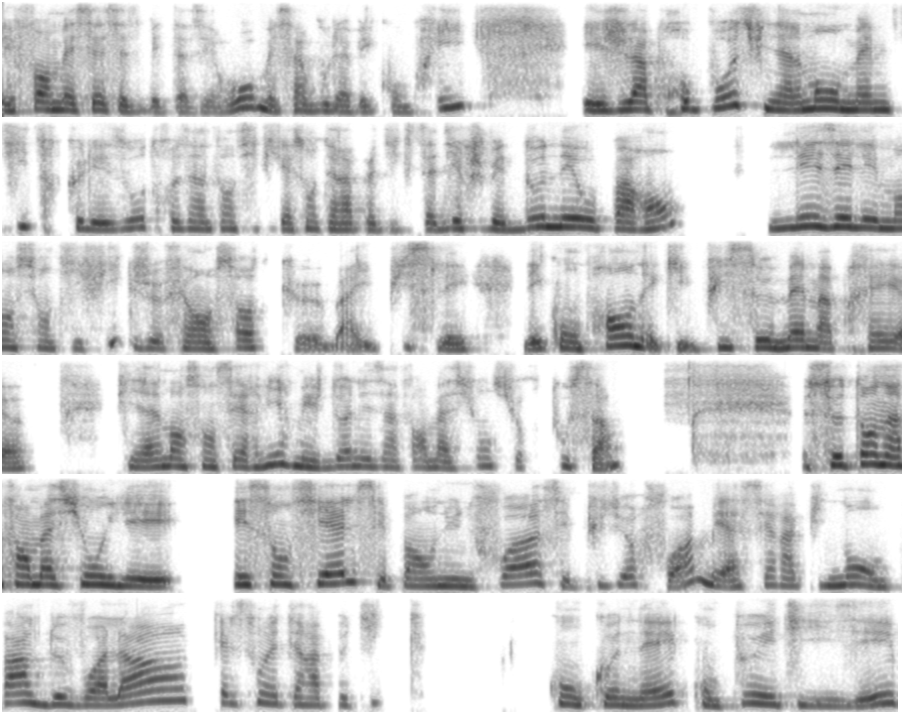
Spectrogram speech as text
les formes SSS bêta 0, mais ça, vous l'avez compris. Et je la propose finalement au même titre que les autres intensifications thérapeutiques. C'est-à-dire que je vais donner aux parents les éléments scientifiques, je fais en sorte qu'ils bah, puissent les, comprendre et qu'ils puissent eux-mêmes après euh, finalement s'en servir, mais je donne les informations sur tout ça. Ce temps d'information, il est essentiel, c'est pas en une fois, c'est plusieurs fois, mais assez rapidement, on parle de voilà, quelles sont les thérapeutiques qu'on connaît, qu'on peut utiliser,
